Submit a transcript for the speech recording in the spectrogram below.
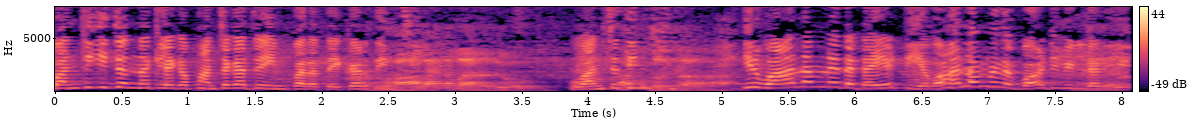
ಬಂಚಿಗೆ ಜನ್ನಕ್ಲೆಗ ಪಂಚಗಜ್ಜ ಇಂಪರತ್ತೆ ಕರ್ದಿಂಚಿ ವಂಚ ತಿಂಚಿ ಇದು ವಾನಮ್ನೆದ ಡಯಟ್ ಇಯ ವಾನಮ್ನೆದ ಬಾಡಿ ಬಿಲ್ಡರ್ ಇಯ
